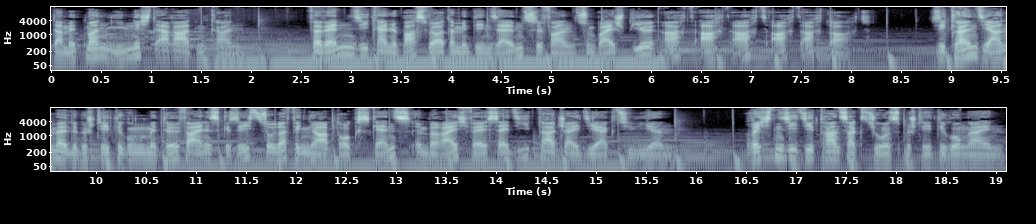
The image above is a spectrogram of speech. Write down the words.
damit man ihn nicht erraten kann. Verwenden Sie keine Passwörter mit denselben Ziffern, zum Beispiel 888888. Sie können die Anmeldebestätigung mit Hilfe eines Gesichts- oder Fingerabdruckscans im Bereich Face ID Touch ID aktivieren. Richten Sie die Transaktionsbestätigung ein.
